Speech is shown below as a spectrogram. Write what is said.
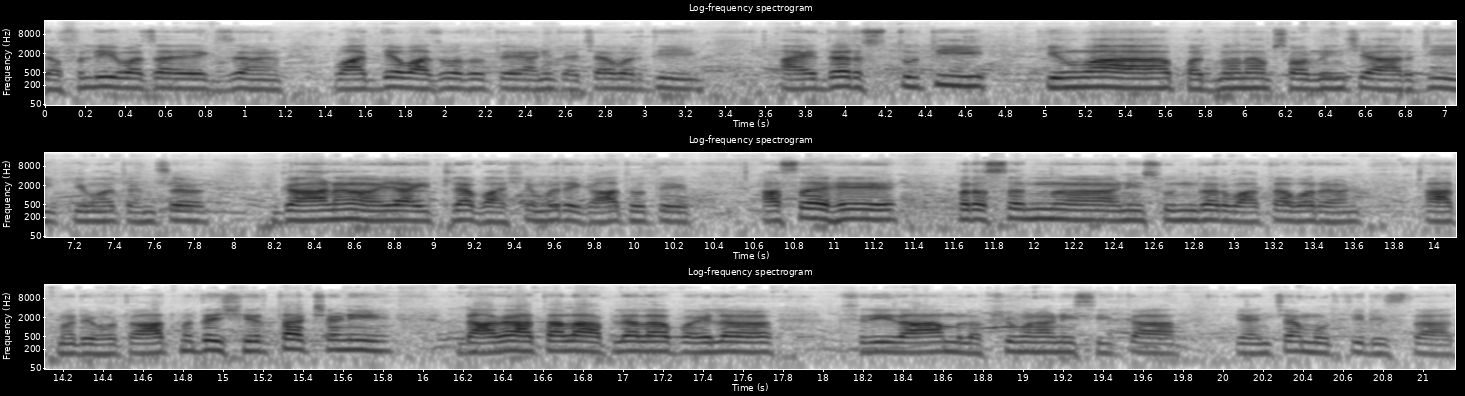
डफली वाजा एक जण वाद्य वाजवत होते आणि त्याच्यावरती आयदर स्तुती किंवा पद्मनाभ स्वामींची आरती किंवा त्यांचं गाणं या इथल्या भाषेमध्ये गात होते. असं हे प्रसन्न आणि सुंदर वातावरण आतमध्ये होतं. आतमध्ये शिरता क्षणी डाव्या हाताला आपल्याला पहिलं श्रीराम लक्ष्मण आणि सीता यांच्या मूर्ती दिसतात.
